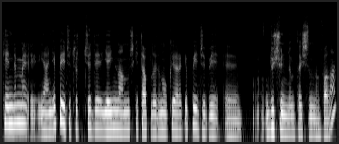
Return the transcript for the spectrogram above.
kendimi e, yani epeyce Türkçe'de yayınlanmış kitaplarını okuyarak epeyce bir e, düşündüm, taşındım falan.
